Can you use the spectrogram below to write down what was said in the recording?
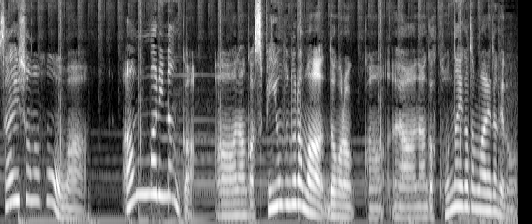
最初の方はあんまりなんかあーなんかスピンオフドラマだからかな。あなんかこんな言い方もあれだけど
